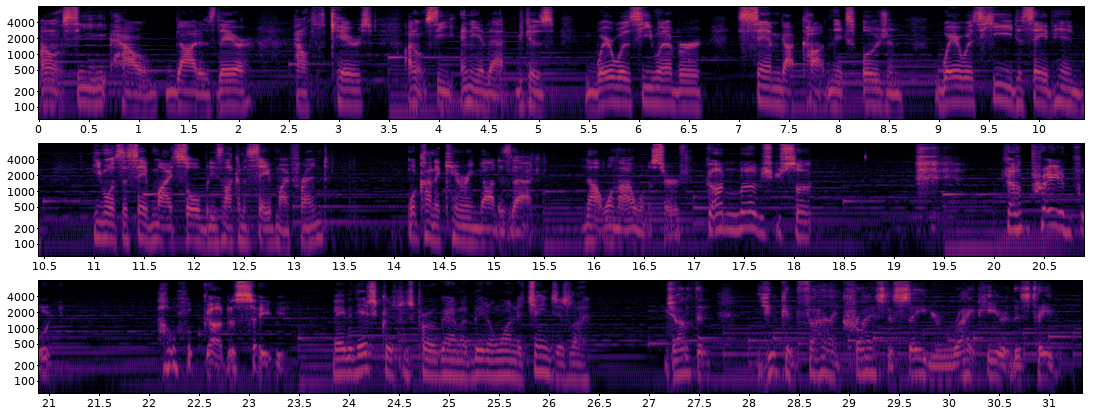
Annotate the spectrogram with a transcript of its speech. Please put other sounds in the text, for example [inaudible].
I don't see how God is there, how he cares. I don't see any of that because where was he whenever Sam got caught in the explosion? Where was he to save him? He wants to save my soul, but he's not going to save my friend. What kind of caring God is that? Not one that I want to serve. God loves you, son. [sighs] And I'm praying for you. I want God to save you. Maybe this Christmas program would be the one to change his life. Jonathan, you can find Christ as Savior right here at this table.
